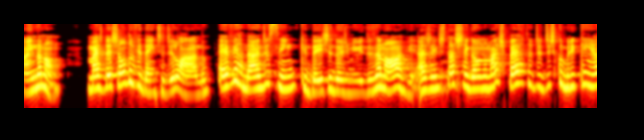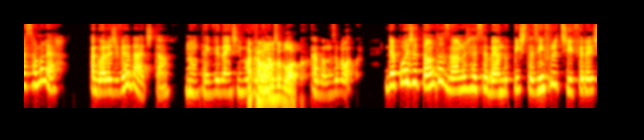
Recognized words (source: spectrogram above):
Ainda não. Mas deixando o vidente de lado, é verdade sim que desde 2019 a gente está chegando mais perto de descobrir quem é essa mulher. Agora de verdade, tá? Não tem vidente envolvido Acabamos não. o bloco. Acabamos o bloco. Depois de tantos anos recebendo pistas infrutíferas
